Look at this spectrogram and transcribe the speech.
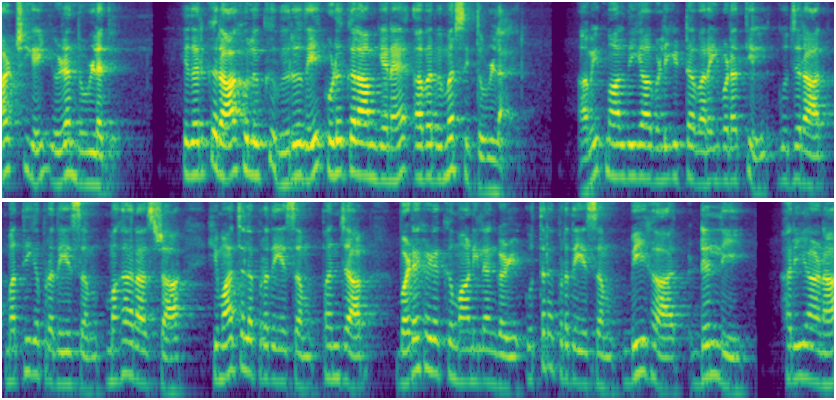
ஆட்சியை இழந்துள்ளது. இதற்கு ராகுலுக்கு விருதே கொடுக்கலாம் என அவர் விமர்சித்துள்ளார். அமித் மால்வியா வெளியிட்ட வரைபடத்தில் குஜராத் மத்திய பிரதேசம் மகாராஷ்டிரா ஹிமாச்சல பிரதேசம் பஞ்சாப் வடகிழக்கு மாநிலங்கள் உத்தரப்பிரதேசம் பீகார் டெல்லி ஹரியானா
